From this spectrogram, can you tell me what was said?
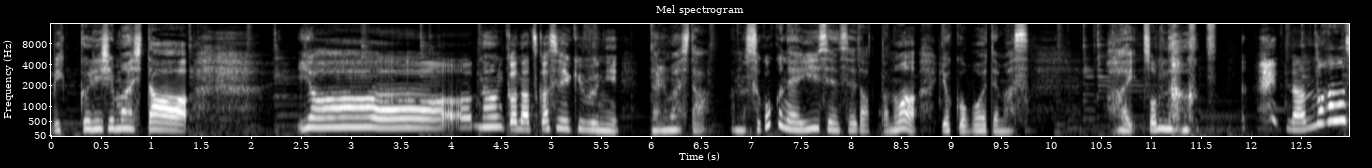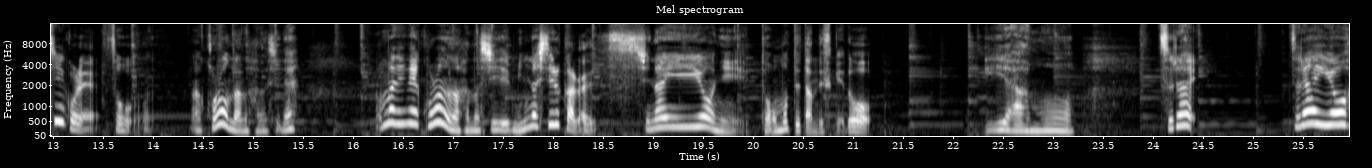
びっくりしました。いやーなんか懐かしい気分になりました。あのすごくねいい先生だったのはよく覚えてます。はいそんな 何の話これ？そう。あコロナの話ね。あんまりねコロナの話みんなしてるからしないようにと思ってたんですけどいやもう辛い。辛いよ。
